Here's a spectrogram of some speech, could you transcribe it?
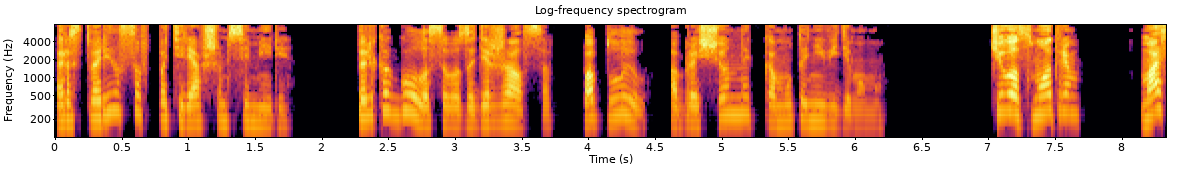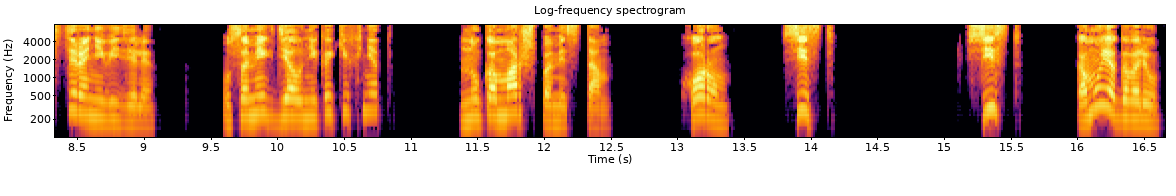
растворился в потерявшемся мире. Только голос его задержался, поплыл, обращенный к кому-то невидимому. «Чего смотрим? Мастера не видели? У самих дел никаких нет? Ну-ка марш по местам! Хорум! Сист! Сист! Кому я говорю?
